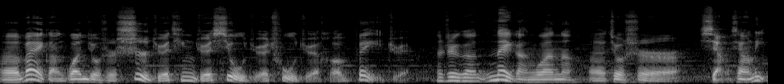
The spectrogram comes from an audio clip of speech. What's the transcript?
呃，外感官就是视觉、听觉、嗅觉、触觉和味觉。那这个内感官呢？呃，就是想象力。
